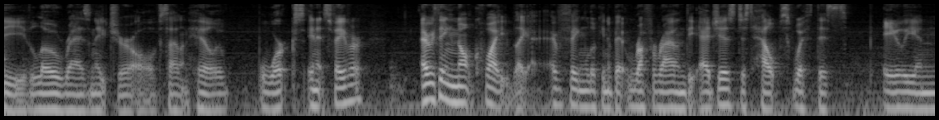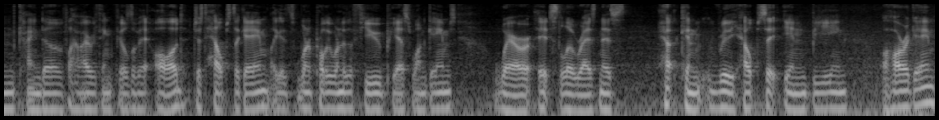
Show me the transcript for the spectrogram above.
the low res nature of Silent Hill works in its favor. Everything not quite like everything looking a bit rough around the edges just helps with this alien kind of how everything feels a bit odd. Just helps the game. Like it's one probably one of the few PS1 games where its low resness can really helps it in being a horror game.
